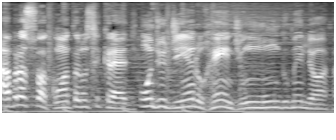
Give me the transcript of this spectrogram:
Abra sua conta no Sicredi, onde o dinheiro rende um mundo melhor.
